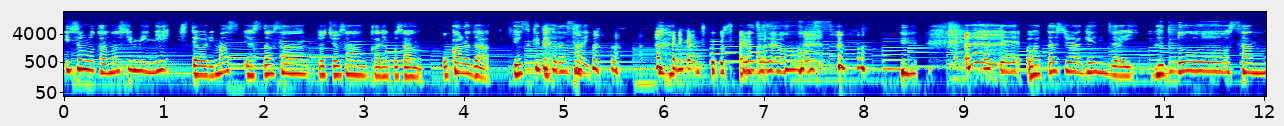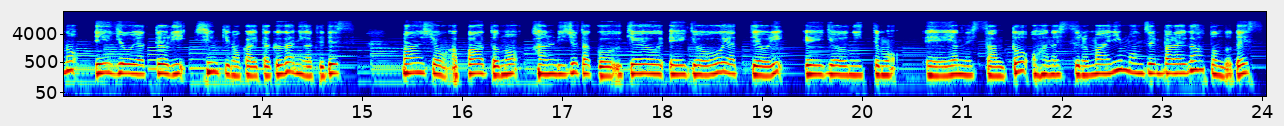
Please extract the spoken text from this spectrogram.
いつも楽しみにしております。安田さん、都庁さん、金子さん、お体気をつけてください。ありがとうございますありがとうございます。さて、私は現在、不動産の営業をやっており、新規の開拓が苦手です。マンション、アパートの管理受託を請け負う営業をやっており、営業に行っても、えー家主さんとお話しする前に門前払いがほとんどです。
